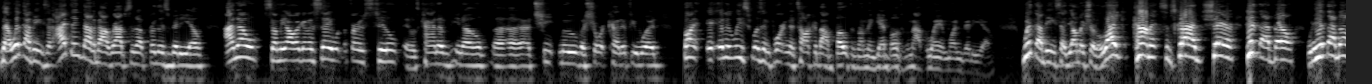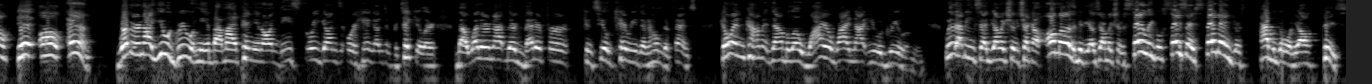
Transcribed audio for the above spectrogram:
Now, with that being said, I think that about wraps it up for this video. I know some of y'all are going to say with the first two, it was kind of, you know, a, a cheap move, a shortcut, if you would. But it, at least was important to talk about both of them and get both of them out the way in one video. With that being said, y'all make sure to like, comment, subscribe, share, hit that bell. When you hit that bell, hit all and whether or not you agree with me about my opinion on these three guns or handguns in particular, about whether or not they're better for concealed carry than home defense, go ahead and comment down below why or why not you agree with me. With that being said, y'all make sure to check out all my other videos. Y'all make sure to stay legal, stay safe, stay dangerous. Have a good one, y'all. Peace.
